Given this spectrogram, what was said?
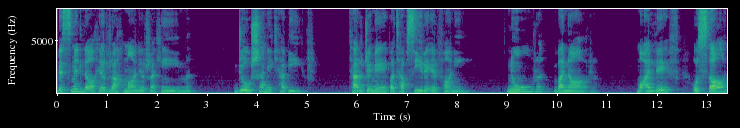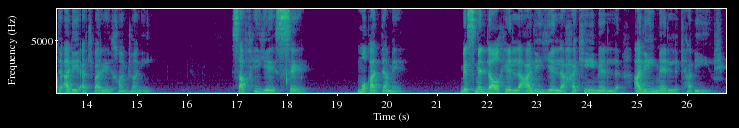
بسم الله الرحمن الرحیم. جوشن کبیر. ترجمه و تفسیر عرفانی. نور و نار. معلف استاد علی اکبر خانجانی. صفحه سه. مقدمه. بسم الله العلی الحکیم العلیم الکبیر.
